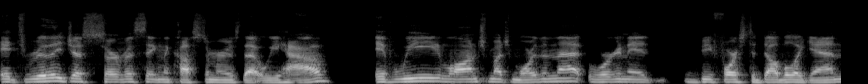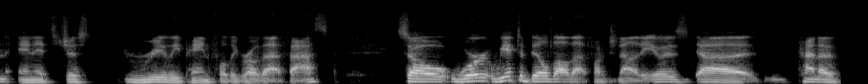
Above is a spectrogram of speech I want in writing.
it's really just servicing the customers that we have. If we launch much more than that, we're gonna be forced to double again, and it's just really painful to grow that fast so we're we have to build all that functionality. It was uh, kind of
